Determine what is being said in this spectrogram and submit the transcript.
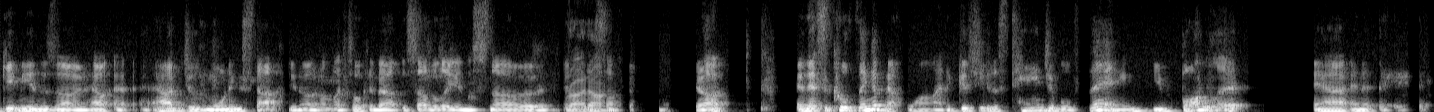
get me in the zone. How how did your morning start? You know, and I'm like talking about the southerly and the snow and, Right on. stuff. You know, and that's the cool thing about wine. It gives you this tangible thing. You bottle it, uh, and it, it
